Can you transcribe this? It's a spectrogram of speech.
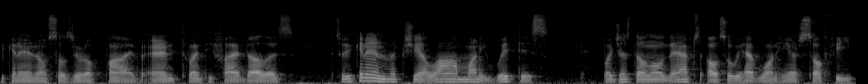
You can earn also 05 earn 25 dollars. So you can earn actually a lot of money with this. By just downloading apps also we have one here sophie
